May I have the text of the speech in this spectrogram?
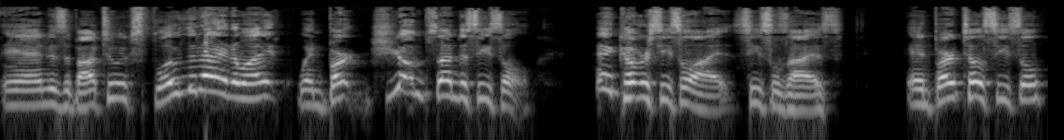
and is about to explode the dynamite when Bart jumps onto Cecil and covers Cecil eyes, Cecil's eyes. And Bart tells Cecil,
